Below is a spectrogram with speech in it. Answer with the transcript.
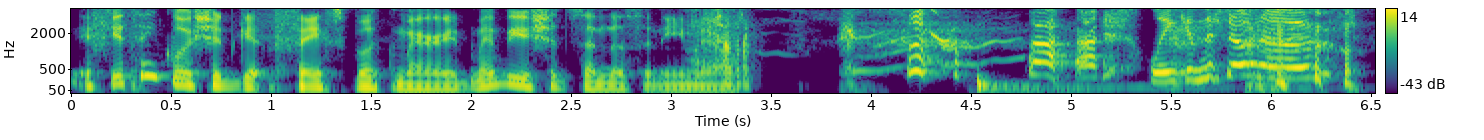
if you think we should get Facebook married, maybe you should send us an email. Link in the show notes.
